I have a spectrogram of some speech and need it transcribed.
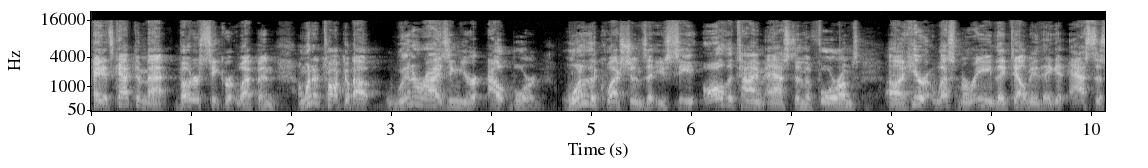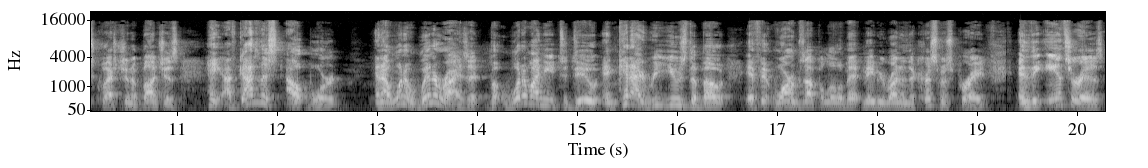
Hey, it's Captain Matt, Boater's Secret Weapon. I want to talk about winterizing your outboard. One of the questions that you see all the time asked in the forums uh, here at West Marine, they tell me they get asked this question a bunch is, hey, I've got this outboard and I want to winterize it, but what do I need to do? And can I reuse the boat if it warms up a little bit, maybe run in the Christmas parade? And the answer is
